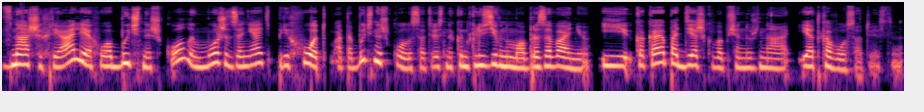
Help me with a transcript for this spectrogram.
в наших реалиях у обычной школы может занять переход от обычной школы, соответственно, к инклюзивному образованию? И какая поддержка вообще нужна и от кого, соответственно?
